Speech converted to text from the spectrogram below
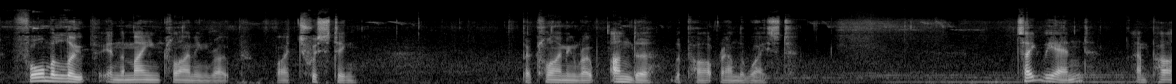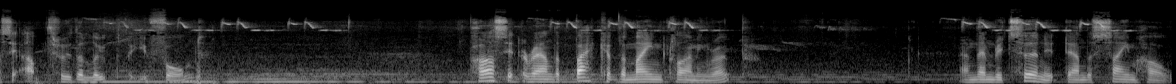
Form a loop in the main climbing rope by twisting the climbing rope under the part round the waist. Take the end and pass it up through the loop that you've formed. Pass it around the back of the main climbing rope and then return it down the same hole.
